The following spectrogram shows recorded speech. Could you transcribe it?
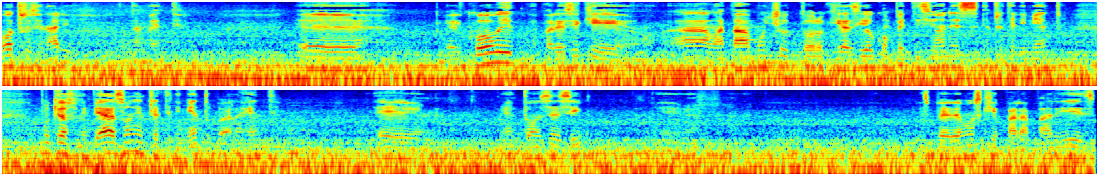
otro escenario totalmente. El COVID me parece que ha matado mucho todo lo que ha sido competiciones, entretenimiento porque las Olimpiadas son entretenimiento para la gente. Eh, entonces sí, eh, esperemos que para París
